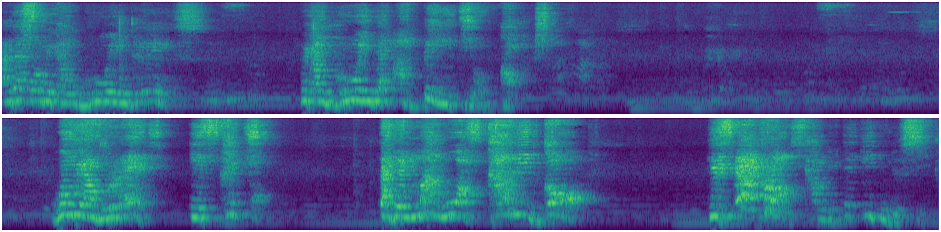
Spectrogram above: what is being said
And that's why we can grow in grace. We can grow in the ability of God. When we have read in scripture that the man who has carried God, his aprons can be taken to the sick.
